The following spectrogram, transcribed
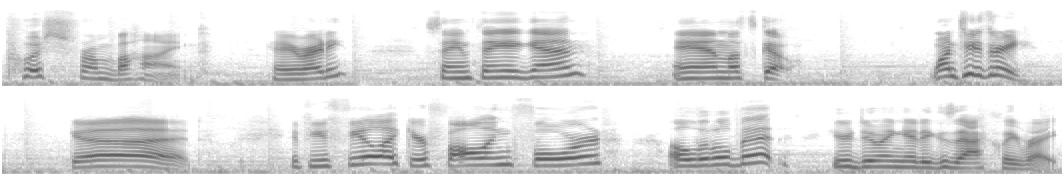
push from behind. Okay, ready? Same thing again, and let's go. One, two, three. Good. If you feel like you're falling forward a little bit, you're doing it exactly right.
